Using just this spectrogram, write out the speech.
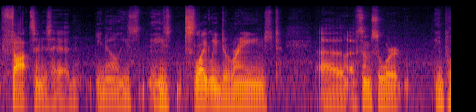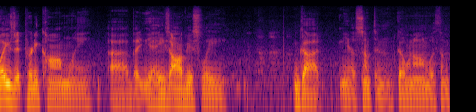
thoughts in his head. You know, he's he's slightly deranged uh, of some sort. He plays it pretty calmly, uh, but yeah, he's obviously got you know something going on with him.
